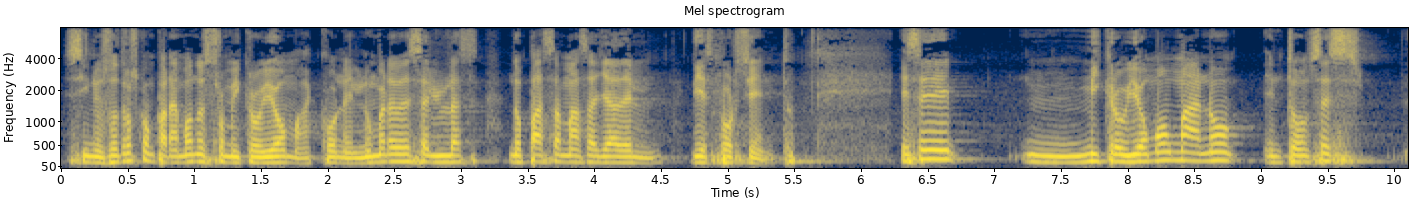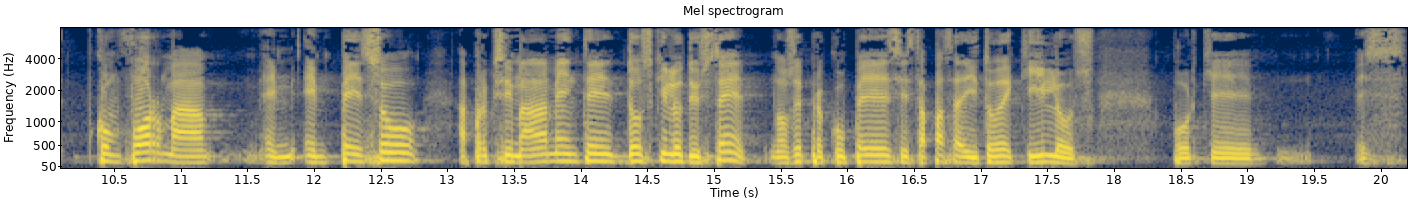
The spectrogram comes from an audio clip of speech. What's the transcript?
si nosotros comparamos nuestro microbioma con el número de células, no pasa más allá del 10%. Ese mm, microbioma humano, entonces, conforma en, en peso aproximadamente dos kilos de usted. No se preocupe si está pasadito de kilos, porque es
